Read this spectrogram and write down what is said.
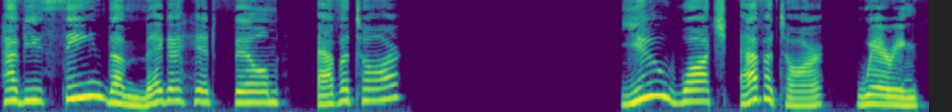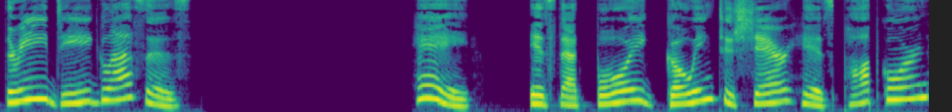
Have you seen the mega hit film Avatar? You watch Avatar wearing 3D glasses. Hey, is that boy going to share his popcorn?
